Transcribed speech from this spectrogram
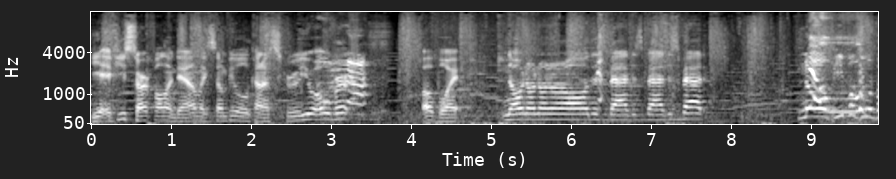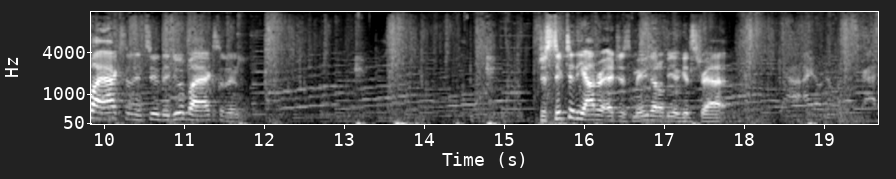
Yeah, if you start falling down, like some people will kind of screw you over. Oh boy. No, no, no, no, no. This is bad. This is bad. This is bad. No, No. people do it by accident too. They do it by accident. Just stick to the outer edges. Maybe that'll be a good strat. Yeah, I don't know what the strat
